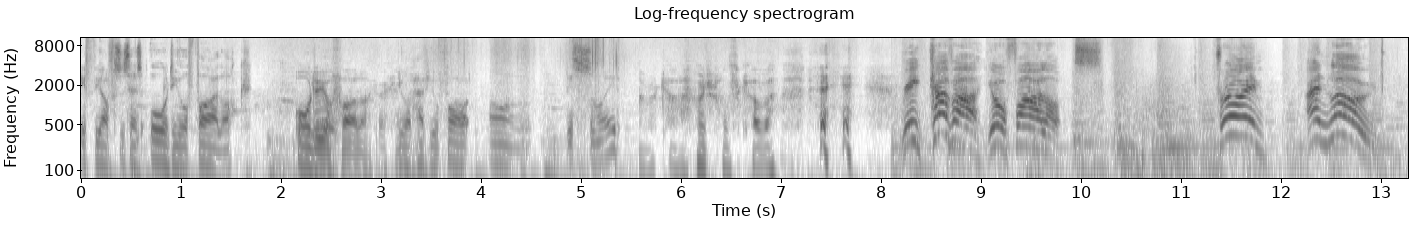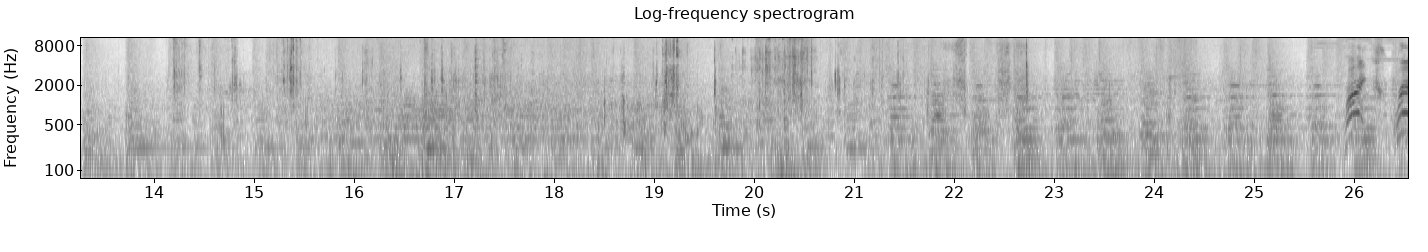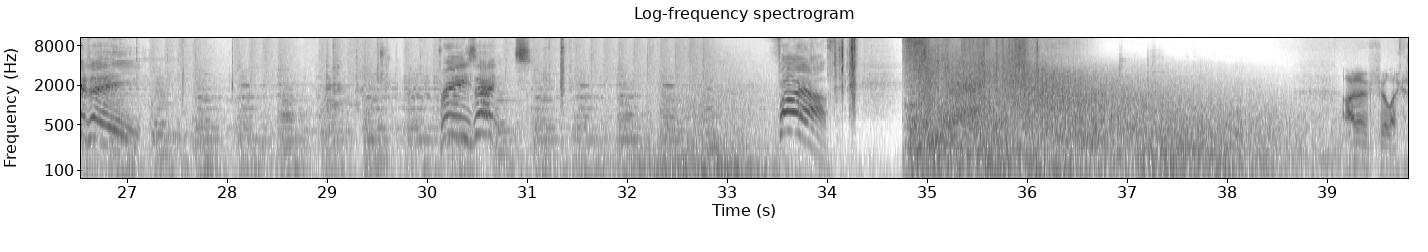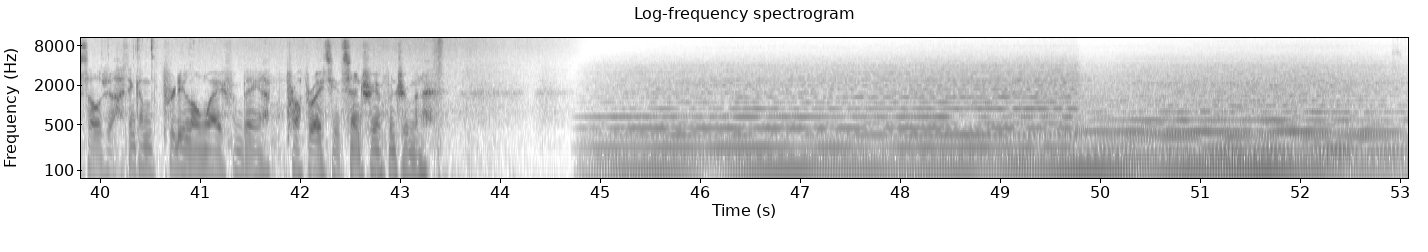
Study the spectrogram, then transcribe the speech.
if the officer says order your firelock, Order your firelock. Okay. you will have your fire on this side. Recover. Which one's recover? Recover your firelocks. Prime and load. Make ready. Present. Fire. I don't feel like a soldier. I think I'm a pretty long way from being a proper 18th century infantryman.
